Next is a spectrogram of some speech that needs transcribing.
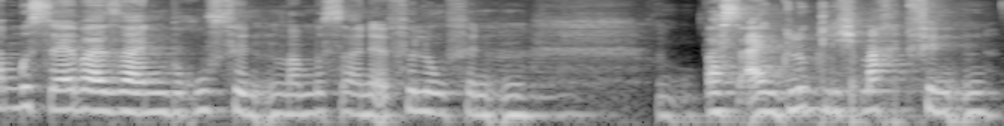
man muss selber seinen Beruf finden, man muss seine Erfüllung finden, was einen glücklich macht, finden.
